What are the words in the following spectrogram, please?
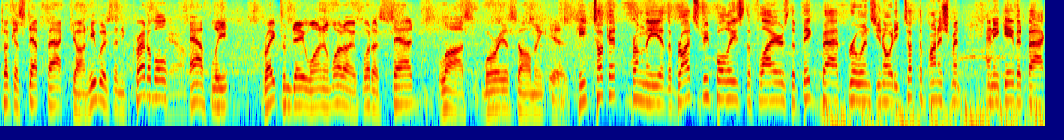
took a step back, John. He was an incredible yeah. athlete right from day one. And what a what a sad loss Borje Salming is. He took it from the uh, the Broad Street Bullies, the Flyers, the big bad Bruins. You know what? He took the punishment and he gave it back.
